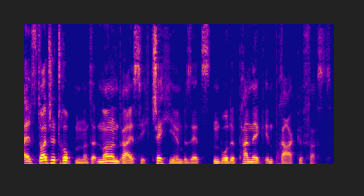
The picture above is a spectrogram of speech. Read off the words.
Als deutsche Truppen 1939 Tschechien besetzten, wurde Panek in Prag gefasst.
